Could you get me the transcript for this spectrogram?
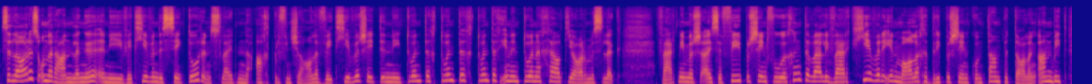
Salarisonderhandelinge in die wetgewende sektor, insluitende agt provinsiale wetgewers, het in die 2020-2021 geldjaar misluk. Werknemers eis 'n 4% verhoging terwyl die werkgewer 'n eenmalige 3% kontantbetaling aanbied.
